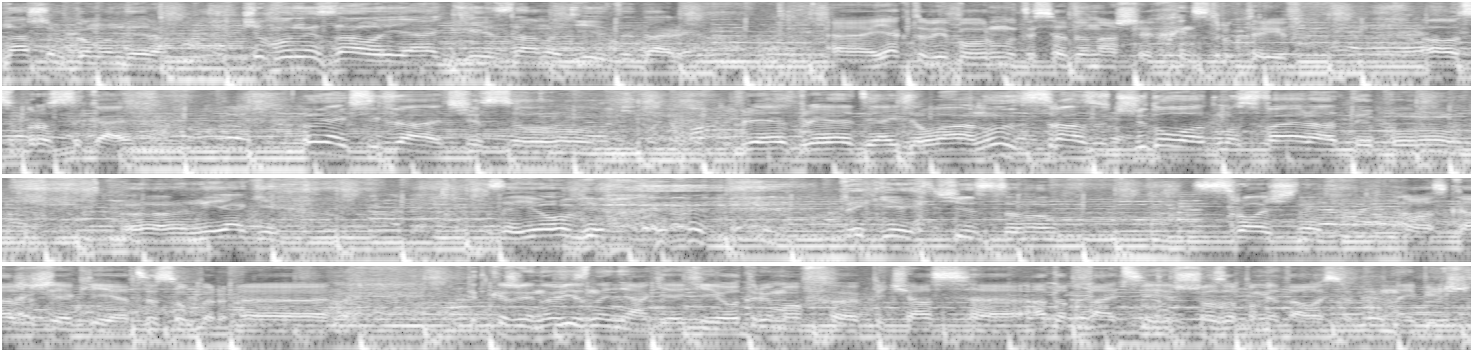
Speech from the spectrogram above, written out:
нашим командирам, щоб вони знали, як з нами діяти далі. Е, Як тобі повернутися до наших інструкторів? О, це просто кайф. Ну, як завжди, чисто, ну, привіт, привіт, як діла? Ну, зразу чудова атмосфера, типу, ну, ніяких зайобів, таких чисто, ну, срочних. Клас, кажеш, як є, це супер. Е, Підкажи нові знання, які отримав е, під час е, адаптації. Що запам'яталося найбільше?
